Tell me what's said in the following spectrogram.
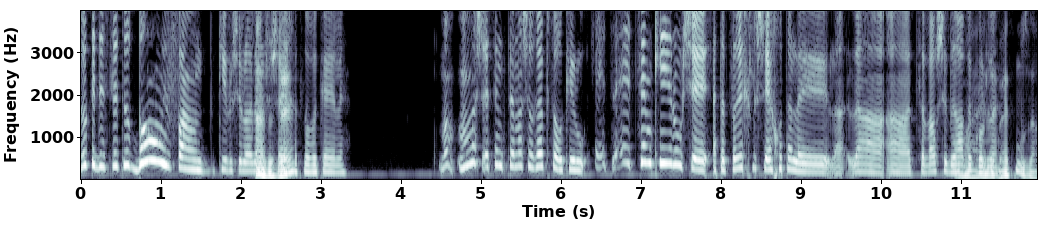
look at this little bone we found, כאילו שלא אה, ידענו זה ששייכת לו וכאלה. ממ- ממש עצם קטנה של רפטור, כאילו, עצ- עצם כאילו שאתה צריך לשייך אותה לצוואר שדרה וכל וואי, זה. זה באמת מוזר.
